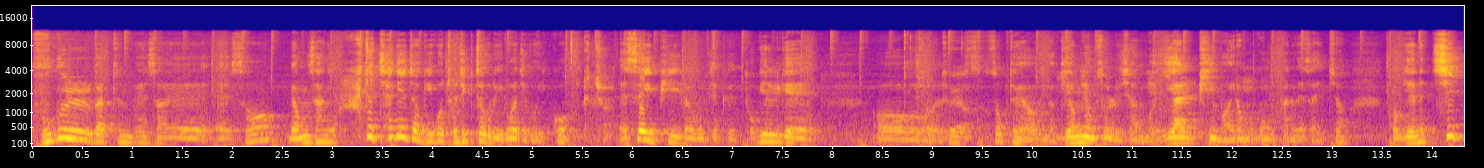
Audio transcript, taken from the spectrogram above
구글 같은 회사에서 명상이 아주 체계적이고 조직적으로 이루어지고 있고 그렇죠. SAP라고 이제 그 독일계 어, 소프트웨어. 소프트웨어 그러니까 기업용 솔루션, 뭐 ERP 뭐 이런 거 공급하는 회사 있죠. 거기에는 칩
